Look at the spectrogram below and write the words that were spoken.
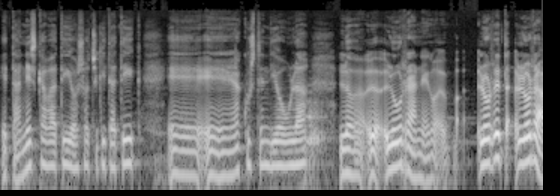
eta neska bati oso txikitatik eh, erakusten diogula lurran, lurret, lurra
